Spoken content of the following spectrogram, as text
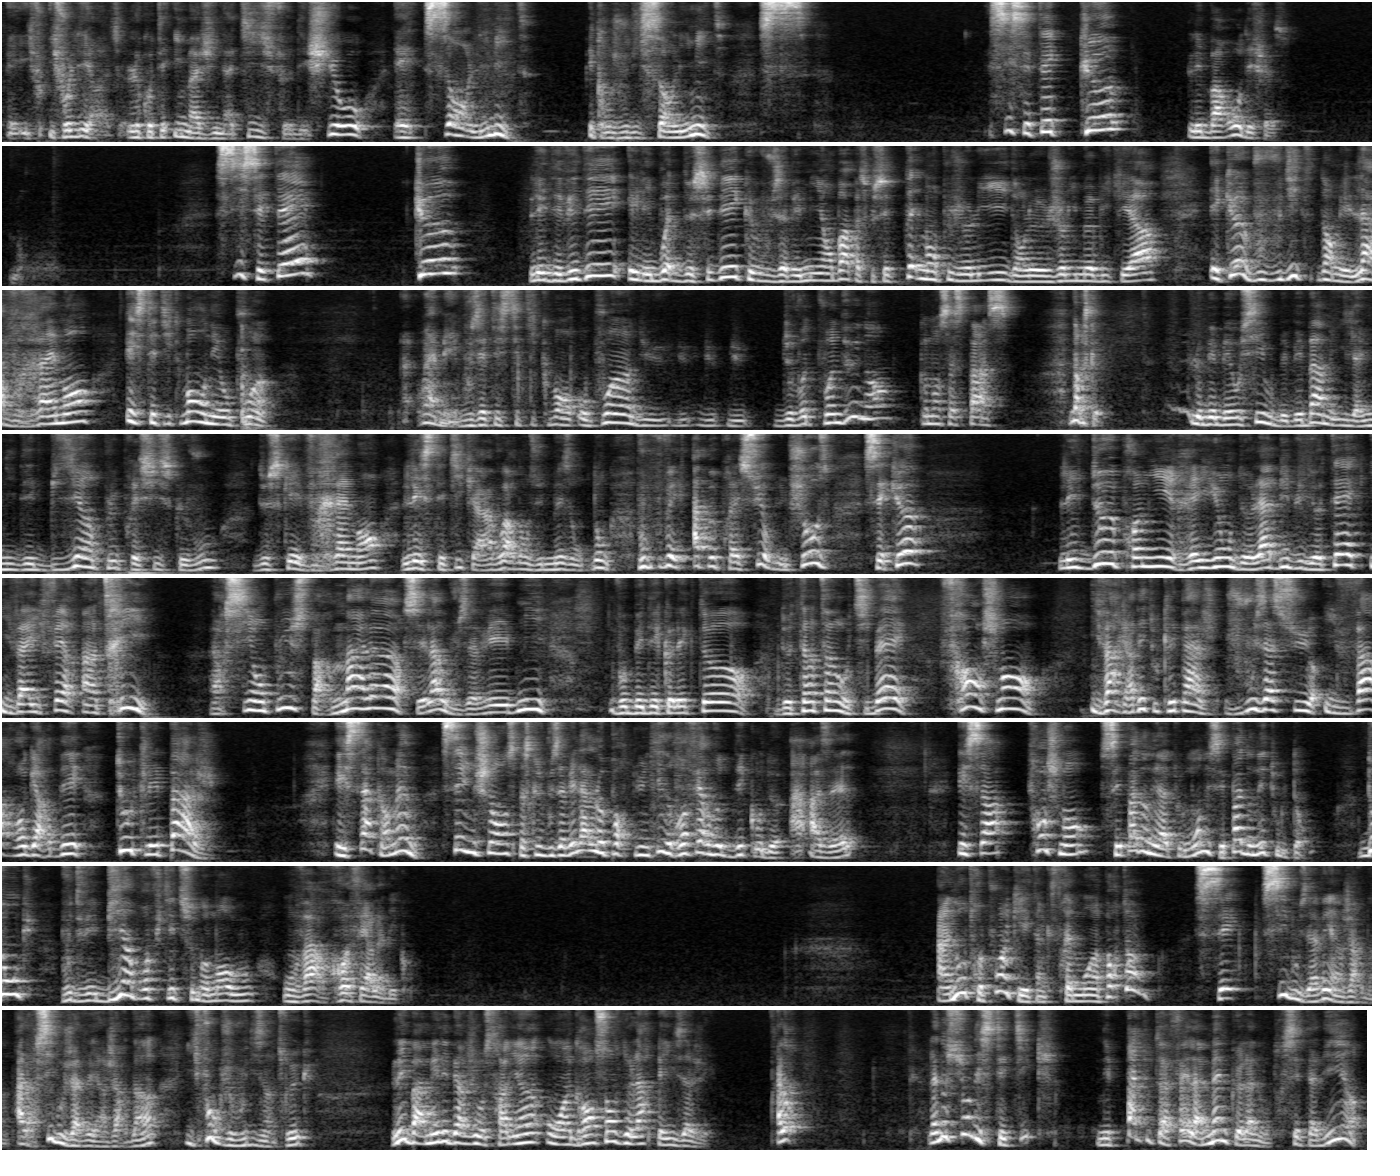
il faut, il faut le dire, le côté imaginatif des chiots est sans limite. Et quand je vous dis sans limite, si c'était que les barreaux des chaises. Si c'était les DVD et les boîtes de CD que vous avez mis en bas parce que c'est tellement plus joli dans le joli meuble Ikea et que vous vous dites non mais là vraiment esthétiquement on est au point. Euh, ouais mais vous êtes esthétiquement au point du, de votre point de vue non? Comment ça se passe? Non parce que le bébé aussi ou bébé bam il a une idée bien plus précise que vous de ce qu'est vraiment l'esthétique à avoir dans une maison. Donc vous pouvez être à peu près sûr d'une chose, c'est que les deux premiers rayons de la bibliothèque, il va y faire un tri. Alors si en plus, par malheur, c'est là où vous avez mis vos BD collector de Tintin au Tibet, franchement, il va regarder toutes les pages. Je vous assure, il va regarder toutes les pages. Et ça, quand même, c'est une chance parce que vous avez là l'opportunité de refaire votre déco de A à Z. Et ça, franchement, c'est pas donné à tout le monde et c'est pas donné tout le temps. Donc, vous devez bien profiter de ce moment où on va refaire la déco. Un autre point qui est extrêmement important, c'est si vous avez un jardin. Alors, si vous avez un jardin, il faut que je vous dise un truc. Les BAM et les bergers australiens ont un grand sens de l'art paysager. Alors, la notion d'esthétique n'est pas tout à fait la même que la nôtre. C'est-à-dire,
